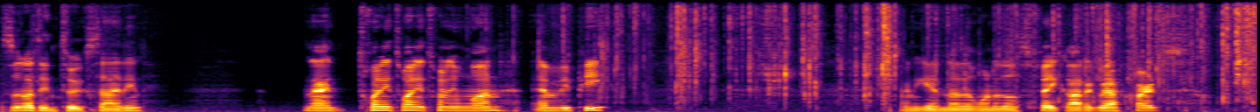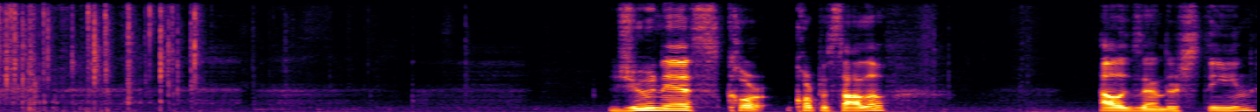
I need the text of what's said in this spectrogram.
So nothing too exciting. 2020-21 MVP. I'm going to get another one of those fake autograph cards. Joonas Cor Korpisalo, Alexander Steen,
